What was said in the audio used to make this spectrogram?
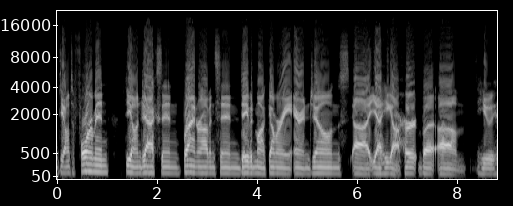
D'Onta Foreman, Deon Jackson, Brian Robinson, David Montgomery, Aaron Jones. Uh, yeah, he got hurt, but um, he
